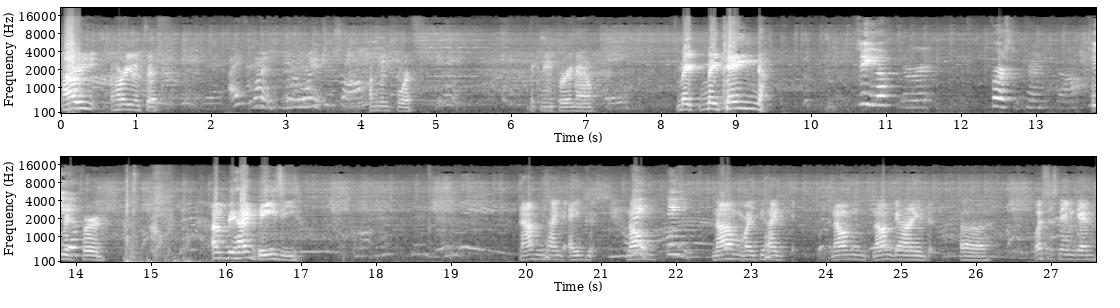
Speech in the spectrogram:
How are you, how are you in fifth? I fine. What are we? I'm in fourth. Make me for now. Make, make Kane! See ya. First. See I'm in third. I'm behind Daisy. Now I'm behind Egg. Now, Hey, Daisy. now I'm right behind. Now I'm now I'm behind. Uh, what's his name again?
